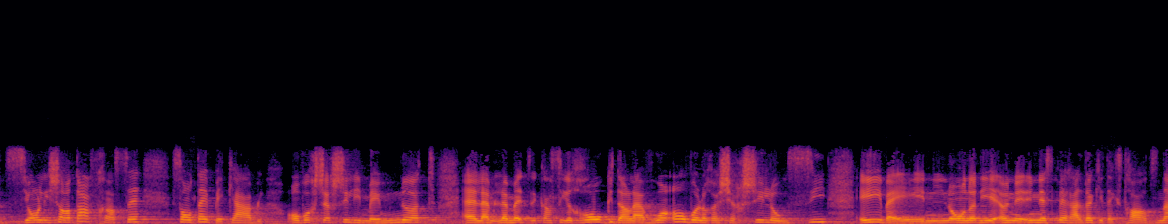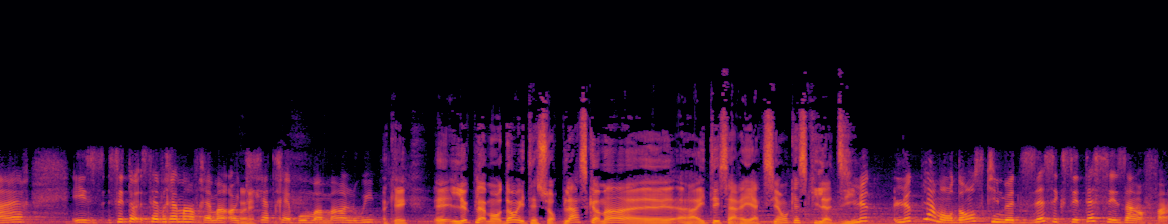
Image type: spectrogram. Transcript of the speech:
éditions. Les chanteurs français sont impeccables. On va rechercher les mêmes notes. La, la, quand c'est rauque dans la voix, on va le rechercher là aussi. Et ben, on a des, une, une, Esmeralda qui est extraordinaire. Et c'est vraiment, vraiment un ouais. très, très beau moment, Louis. OK. Et Luc Plamondon était sur place. Comment euh, a été sa réaction? Qu'est-ce qu'il a dit? Luc, Luc Plamondon, ce qu'il me disait, c'est que c'était ses enfants.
